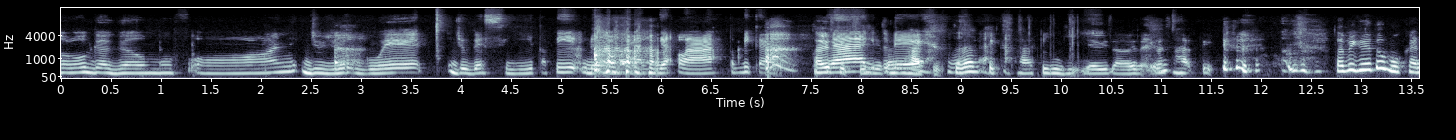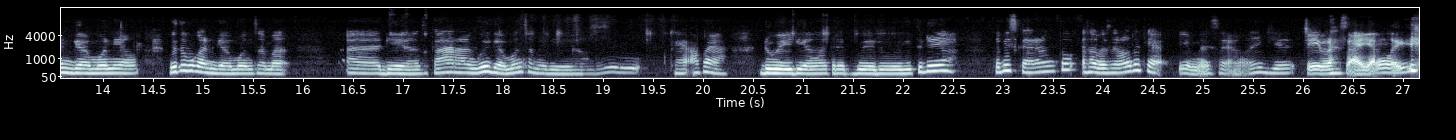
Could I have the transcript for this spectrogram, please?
lo gagal move on? Jujur gue juga sih, tapi udah enggak lah. Tapi kayak Tapi ya gitu deh. hati. Kita fix hati, Gi. Ya bisa, bisa, kita hati. Tapi gue tuh bukan gamon yang, gue tuh bukan gamon sama eh, dia yang sekarang. Gue gamon sama dia yang dulu. Kayak apa ya, the way dia nge-treat gue dulu gitu deh. Tapi sekarang tuh, eh, sampai sekarang tuh kayak, ya masih sayang aja. Cilah sayang lagi.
